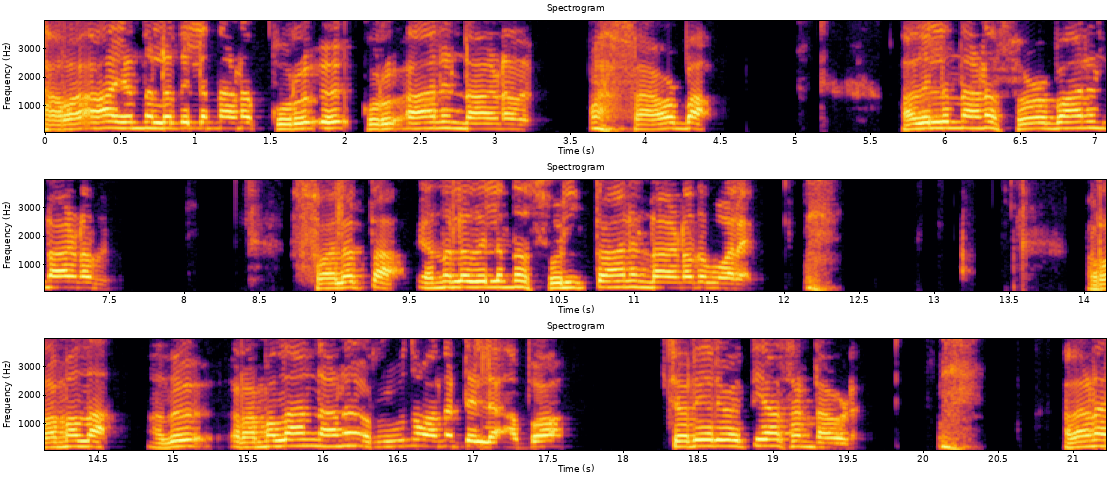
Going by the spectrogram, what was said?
ഖറ എന്നുള്ളതിൽ നിന്നാണ് ഖുർ ഖുർആൻ ഉണ്ടാകുന്നത് സോർബ അതിൽ നിന്നാണ് സോർബാൻ ഉണ്ടാകുന്നത് സ്വലത്ത എന്നുള്ളതിൽ നിന്ന് സുൽത്താൻ ഉണ്ടാകുന്നത് പോലെ റമല അത് റമലാൻ എന്നാണ് റൂന്ന് വന്നിട്ടില്ല. അപ്പോ ചെറിയൊരു വ്യത്യാസം ഉണ്ട് അവിടെ അതാണ്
